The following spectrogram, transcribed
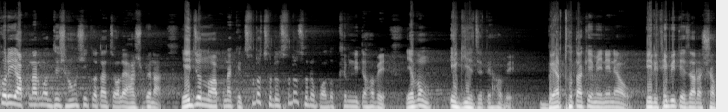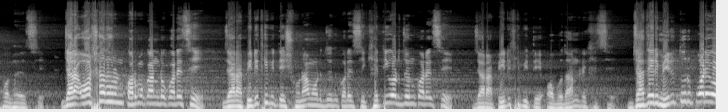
করেই আপনার মধ্যে সাহসিকতা চলে আসবে না। এই জন্য আপনাকে ছোট ছোট ছোট ছোট পদক্ষেপ নিতে হবে এবং এগিয়ে যেতে হবে। ব্যর্থতাকে মেনে নাও। পৃথিবীতে যারা সফল হয়েছে, যারা অসাধারণ কর্মকাণ্ড করেছে, যারা পৃথিবীতে সুনাম অর্জন করেছে, খ্যাতি অর্জন করেছে, যারা পৃথিবীতে অবদান রেখেছে, যাদের মৃত্যুর পরেও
